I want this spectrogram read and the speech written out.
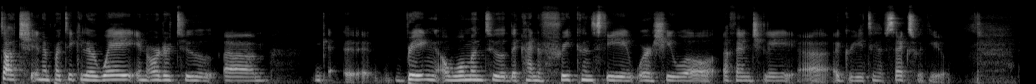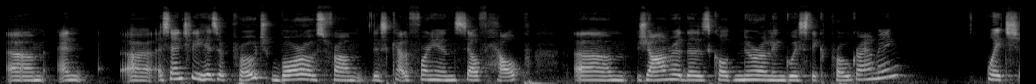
touch in a particular way in order to um, bring a woman to the kind of frequency where she will eventually agree to have sex with you. Um, and uh, essentially, his approach borrows from this Californian self help um, genre that is called neurolinguistic programming, which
